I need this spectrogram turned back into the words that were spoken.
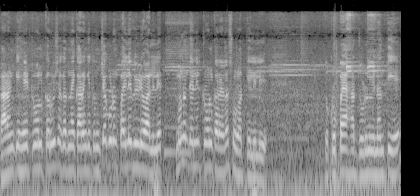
कारण की हे ट्रोल करू शकत नाही कारण की तुमच्याकडून पहिले व्हिडिओ आलेले आहेत. म्हणून त्यांनी ट्रोल करायला सुरुवात केलेली आहे. तो कृपया हात जोडून विनंती आहे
